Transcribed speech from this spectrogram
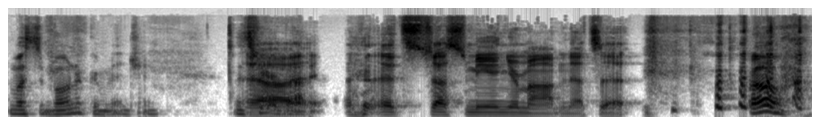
What's the boner convention? Let's hear about Uh, it. it's just me and your mom and that's it Oh,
